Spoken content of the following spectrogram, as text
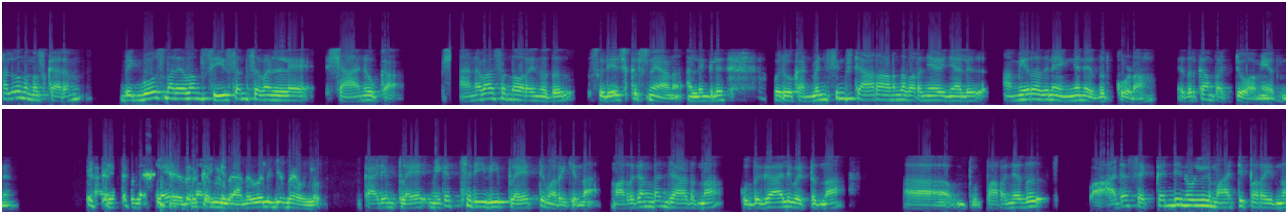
ഹലോ നമസ്കാരം. ബിഗ് ബോസ് മലയാളം സീസൺ സെവനിലെ ഷാനൂക്ക. ഷാനവാസ് എന്ന് പറയുന്നത് സുരേഷ് കൃഷ്ണയാണ്. അല്ലെങ്കിൽ ഒരു കൺവിൻസിങ് സ്റ്റാർ ആണെന്ന് പറഞ്ഞു കഴിഞ്ഞാൽ അമീർ അതിനെ എങ്ങനെ എതിർക്കൂടാ? എതിർക്കാൻ പറ്റുമോ അമീറിന്? കാര്യം പ്ലേ മികച്ച രീതിയിൽ പ്ലേറ്റ് മറിക്കുന്ന മറുകണ്ഠം ചാടുന്ന കുതുകാലി വെട്ടുന്ന പറഞ്ഞത് അര സെക്കൻഡിനുള്ളിൽ മാറ്റി പറയുന്ന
